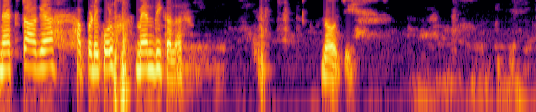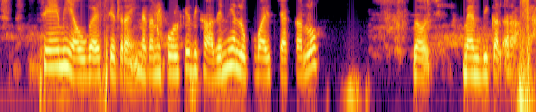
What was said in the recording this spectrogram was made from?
ਨੈਕਸਟ ਆ ਗਿਆ ਆਪਣੇ ਕੋਲ ਮਹਿੰਦੀ ਕਲਰ ਲਓ ਜੀ। ਸੇਮ ਹੀ ਆਊਗਾ ਇਸੇ ਤਰ੍ਹਾਂ ਹੀ। ਮੈਂ ਤੁਹਾਨੂੰ ਖੋਲ ਕੇ ਦਿਖਾ ਦਿੰਨੀ ਆ ਲੁੱਕ ਵਾਈਜ਼ ਚੈੱਕ ਕਰ ਲਓ। ਲਓ ਜੀ, ਮਹਿੰਦੀ ਕਲਰ ਆ ਗਿਆ।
